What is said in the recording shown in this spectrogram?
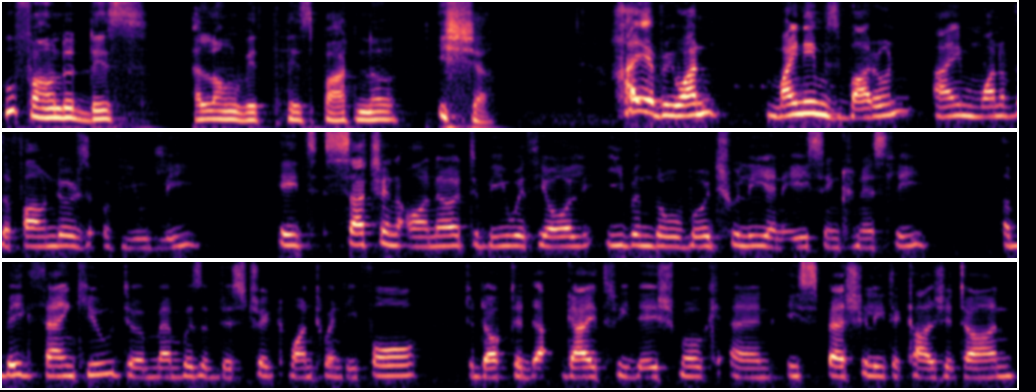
who founded this along with his partner Esha. Hi everyone, my name is Varun. I'm one of the founders of Yoodli. It's such an honor to be with you all, even though virtually and asynchronously. A big thank you to members of District 124, to Dr. Gayatri Deshmukh, and especially to Kajitan,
